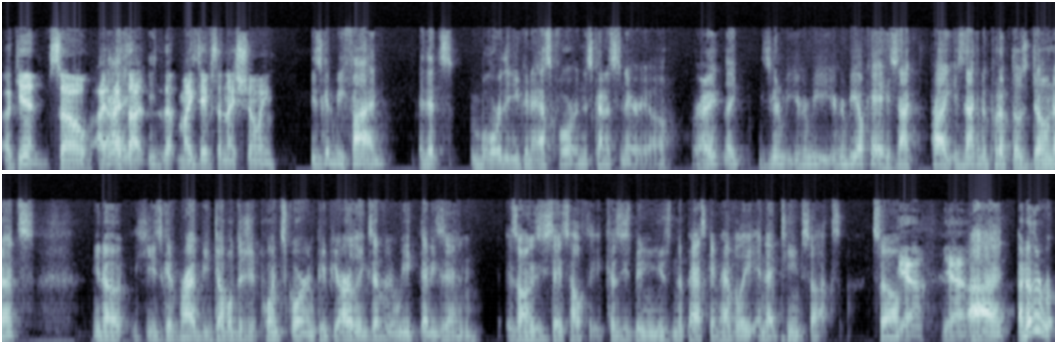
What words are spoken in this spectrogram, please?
again. So I, I thought he- that Mike Davis had a nice showing. He's gonna be fine, and that's more than you can ask for in this kind of scenario, right? Like he's gonna be, you're gonna be, you're gonna be okay. He's not probably, he's not gonna put up those donuts. You know, he's gonna probably be double digit point scorer in PPR leagues every week that he's in, as long as he stays healthy, because he's been used in the pass game heavily, and that team sucks. So Yeah, yeah. Uh, another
